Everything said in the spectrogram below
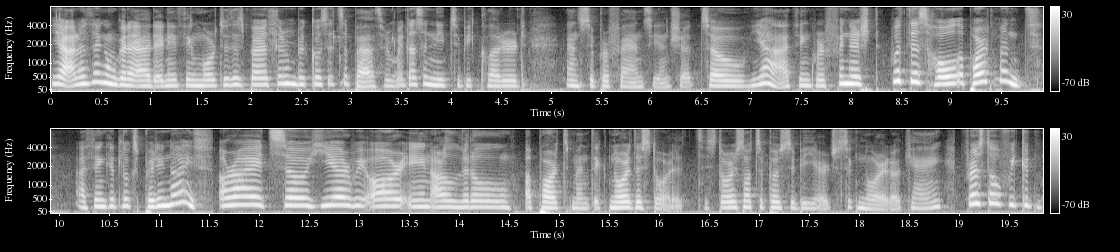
Yeah, I don't think I'm gonna add anything more to this bathroom because it's a bathroom. It doesn't need to be cluttered and super fancy and shit. So yeah, I think we're finished with this whole apartment. I think it looks pretty nice. Alright, so here we are in our little apartment. Ignore this door. This door is not supposed to be here. Just ignore it, okay? First off, we could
